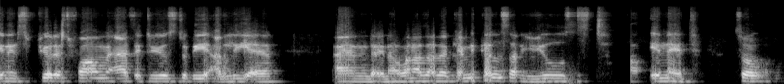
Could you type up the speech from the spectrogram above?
in its purest form as it used to be earlier. And you know, one of the other chemicals are used in it. So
